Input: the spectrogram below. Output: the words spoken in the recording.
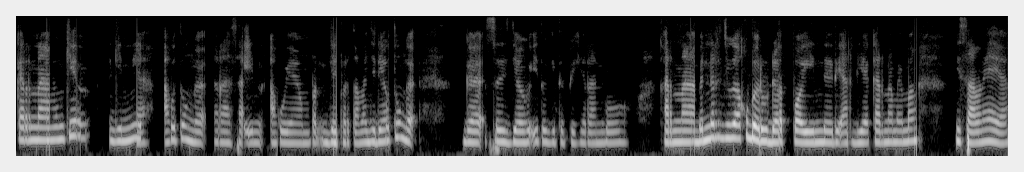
karena mungkin gini ya aku tuh nggak ngerasain aku yang per jadi pertama jadi aku tuh nggak nggak sejauh itu gitu pikiranku. Karena bener juga aku baru dapat poin dari Ardia karena memang misalnya ya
